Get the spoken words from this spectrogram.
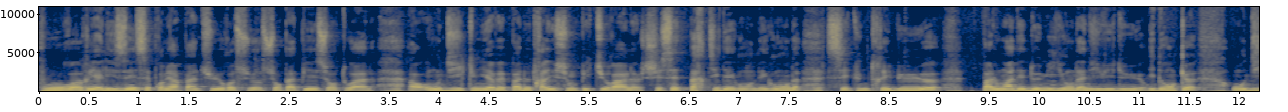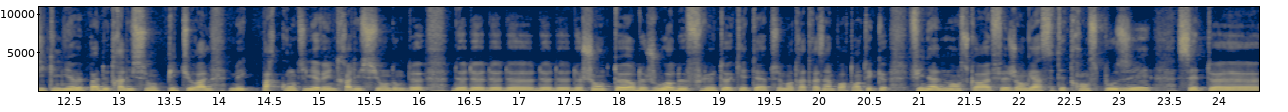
pour réaliser ses premières peintures sur, papier et sur toile. Alors, on dit qu'il n'y avait pas de tradition picturale chez cette partie des Gondes. Les Gondes, c'est une tribu euh, pas loin des 2 millions d'individus. Et donc, euh, on dit qu'il n'y avait pas de tradition picturale. Mais par contre, il y avait une tradition donc, de, chanteurs, de joueurs de flûte qui était absolument très, très importante. Et que finalement, ce qu'aurait fait Jean Gard, c'était transposer euh,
